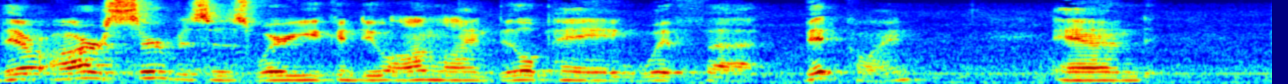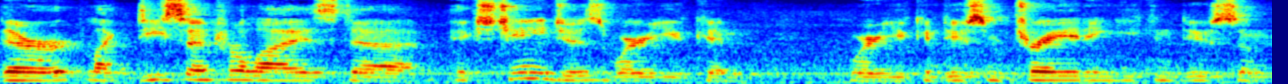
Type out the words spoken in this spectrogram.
there are services where you can do online bill paying with uh, Bitcoin, and they're like decentralized uh, exchanges where you can where you can do some trading, you can do some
